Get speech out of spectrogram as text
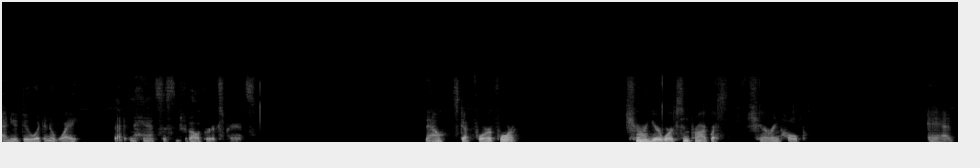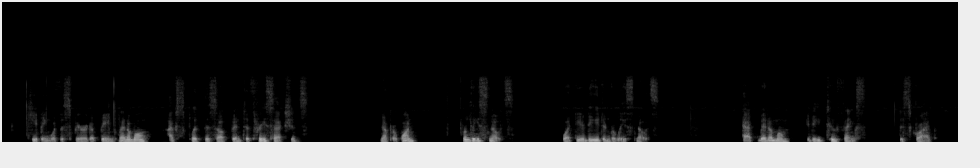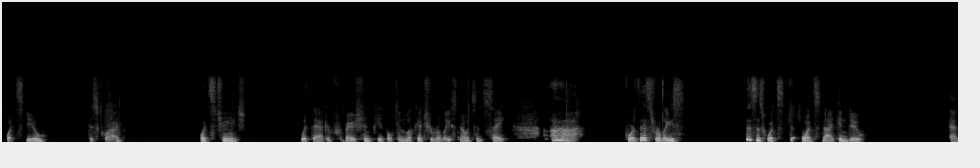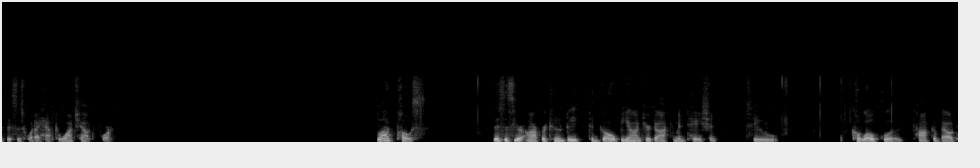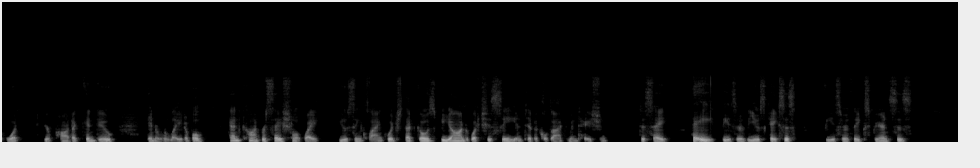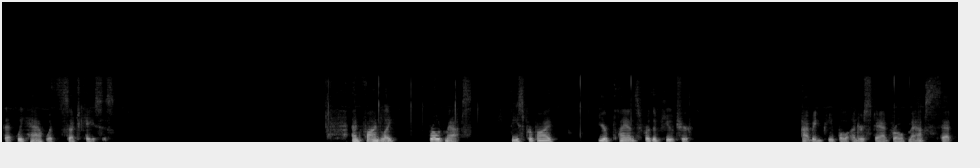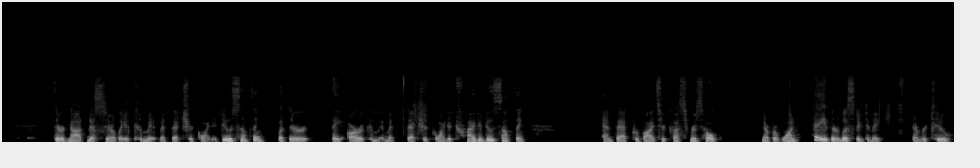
And you do it in a way that enhances the developer experience. Now, step four of four. Sharing your works in progress, sharing hope. And keeping with the spirit of being minimal, I've split this up into three sections. Number one, release notes. What do you need in release notes? At minimum, you need two things. Describe what's new, describe what's changed. With that information, people can look at your release notes and say, ah, for this release, this is what's, what's I can do. And this is what I have to watch out for. Blog posts. This is your opportunity to go beyond your documentation, to colloquially talk about what your product can do in a relatable and conversational way using language that goes beyond what you see in typical documentation to say, hey, these are the use cases, these are the experiences that we have with such cases. And finally, roadmaps. These provide your plans for the future. Having people understand roadmaps that they're not necessarily a commitment that you're going to do something, but they're they are a commitment that you're going to try to do something and that provides your customers hope. Number one, hey, they're listening to me. Number two,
